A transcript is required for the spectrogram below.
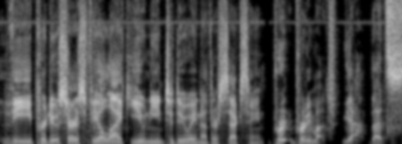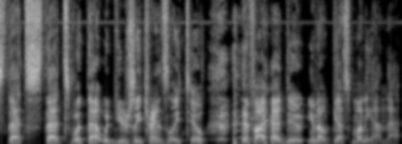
the producers feel like you need to do another sex scene. Pr- pretty much, yeah. That's that's that's what that would usually translate to, if I had to, you know, guess money on that.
